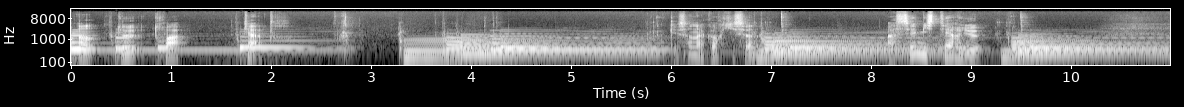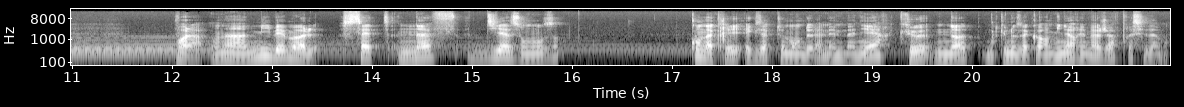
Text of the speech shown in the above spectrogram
1, 2, 3, 4. Ok, c'est un accord qui sonne assez mystérieux. Voilà, on a un mi bémol 7, 9, dièse 11 qu'on a créé exactement de la même manière que, nos accords mineurs et majeurs précédemment.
